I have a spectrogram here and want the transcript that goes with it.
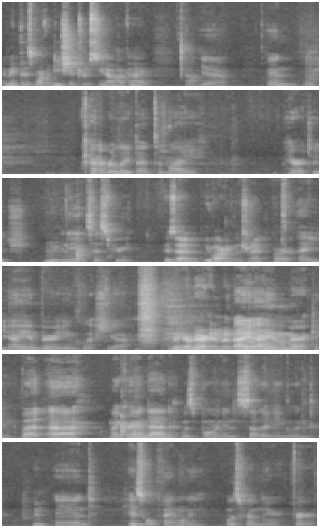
and make this more of a niche interest? You know, how can I? Um, Yeah, and kind of relate that to my heritage Hmm. and ancestry. Because uh, you are English, right? Or I, I am very English, yeah. I mean, you're American, but I, I am American, but uh, my granddad was born in southern England, Hmm. and his whole family was from there for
